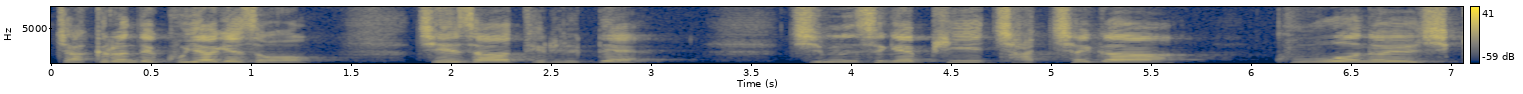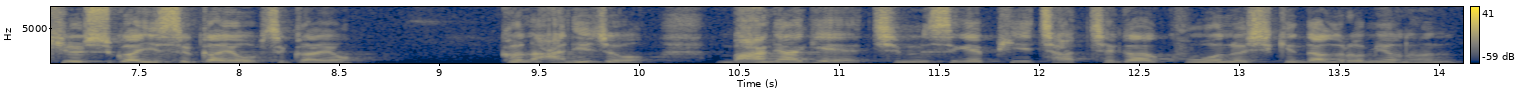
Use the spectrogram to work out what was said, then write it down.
자, 그런데 구약에서 제사 드릴 때 짐승의 피 자체가 구원을 시킬 수가 있을까요, 없을까요? 그건 아니죠. 만약에 짐승의 피 자체가 구원을 시킨다 그러면은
